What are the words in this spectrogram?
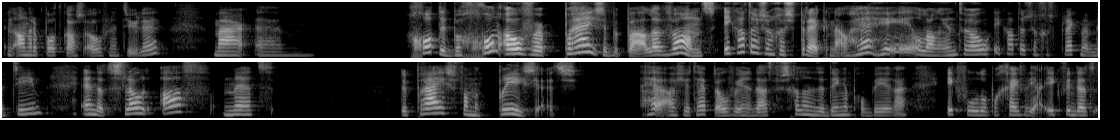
een andere podcast over natuurlijk. Maar um, God, dit begon over prijzen bepalen. Want ik had dus een gesprek. Nou, heel lang intro. Ik had dus een gesprek met mijn team. En dat sloot af met de prijs van mijn presets. Hè, als je het hebt over inderdaad verschillende dingen proberen. Ik voelde op een gegeven moment, ja, ik vind dat,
